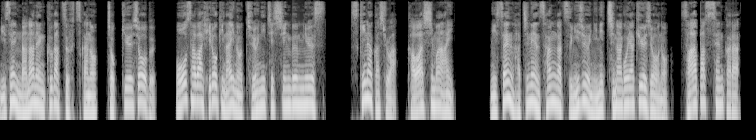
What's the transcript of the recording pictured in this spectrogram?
2007年9月2日の直球勝負。大沢弘樹内の中日新聞ニュース。好きな歌手は、川島愛。2008年3月22日名古屋球場のサーパス戦から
